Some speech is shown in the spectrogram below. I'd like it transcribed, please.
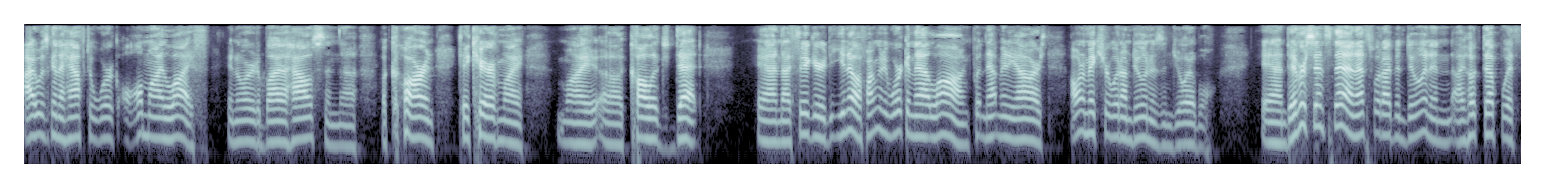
I was going to have to work all my life in order to buy a house and uh, a car and take care of my my college debt. And I figured, you know, if I'm going to be working that long, putting that many hours, I want to make sure what I'm doing is enjoyable. And ever since then, that's what I've been doing. And I hooked up with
